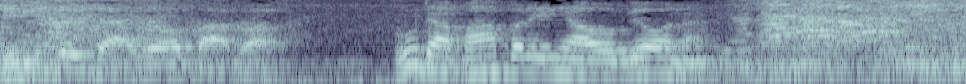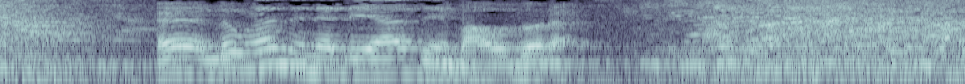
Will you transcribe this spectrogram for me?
ဒီကိစ္စရောပါသွားဘုရားဘာပရိညာကိုပြောနာအဲလုပ်ငန်းစဉ်နဲ့တရားစဉ်ဘာကိုပြောတာတ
